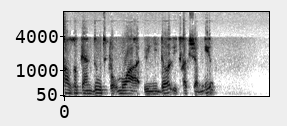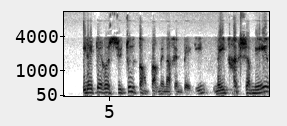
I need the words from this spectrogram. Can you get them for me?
sans aucun doute pour moi une idole, Yitzhak Shamir. Il était reçu tout le temps par Menachem Begin, mais Yitzhak Shamir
